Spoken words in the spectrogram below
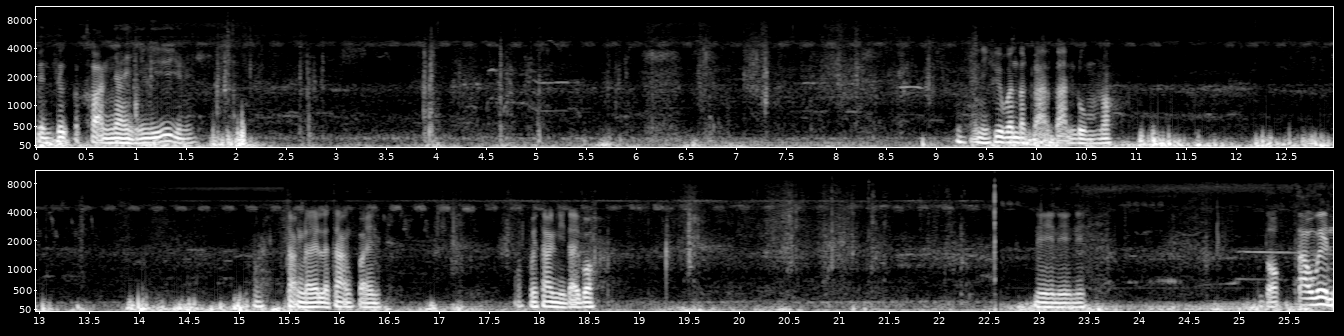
เป็นตึกอาคารใหญ่อีหลีอยู่นี่ นอันนี้คือบรรยากาศด่านลุมเนาะทางใดละทางไปออกไปทางนี้ได้บ่นี่นี่นี่ดอกเต้าเว้น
